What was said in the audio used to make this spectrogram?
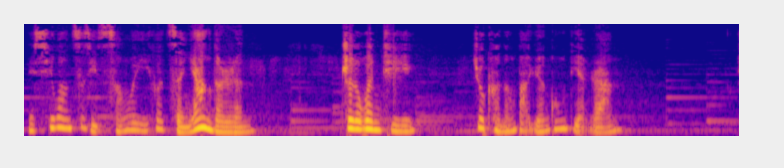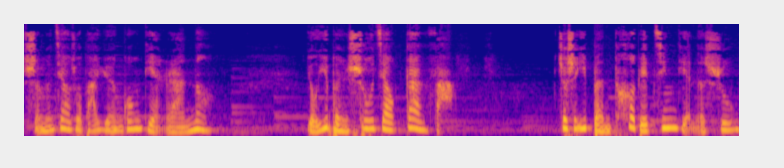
你希望自己成为一个怎样的人？这个问题就可能把员工点燃。什么叫做把员工点燃呢？有一本书叫《干法》，这是一本特别经典的书，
